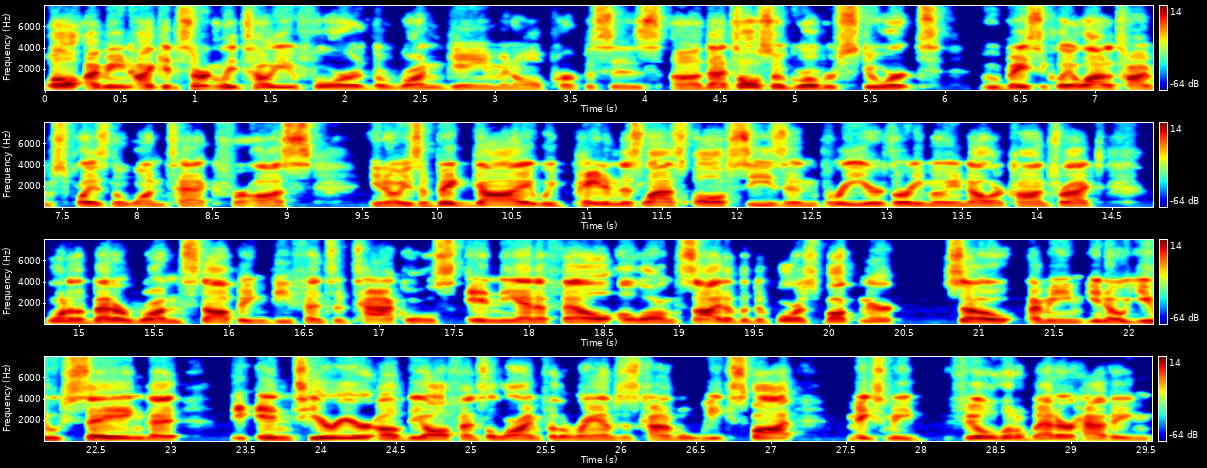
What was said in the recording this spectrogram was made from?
Well, I mean, I can certainly tell you for the run game and all purposes, uh, that's also Grover Stewart, who basically a lot of times plays the one tech for us. You know, he's a big guy. We paid him this last off season, three year, $30 million contract. One of the better run stopping defensive tackles in the NFL alongside of a DeForest Buckner. So, I mean, you know, you saying that the interior of the offensive line for the Rams is kind of a weak spot makes me feel a little better having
